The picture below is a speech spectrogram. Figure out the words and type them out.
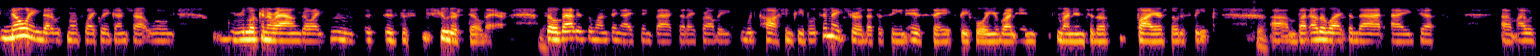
knowing that it was most likely a gunshot wound looking around going, hmm, is, is the shooter still there? Yeah. So that is the one thing I think back that I probably would caution people to make sure that the scene is safe before you run in run into the fire, so to speak. Sure. Um, but otherwise than that, I just um, I was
